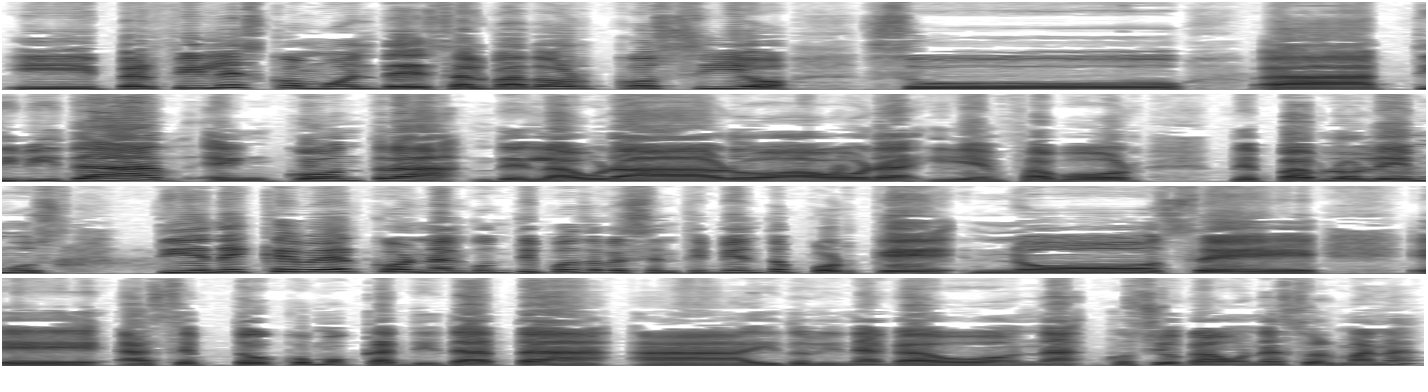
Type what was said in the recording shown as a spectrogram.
y perfiles como el de Salvador Cosío, su ah, actividad en contra de Laura Aro ahora y en favor de Pablo Lemus? Tiene que ver con algún tipo de resentimiento porque no se eh, aceptó como candidata a Idolina Gaona, Cosío Gaona, su hermana?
